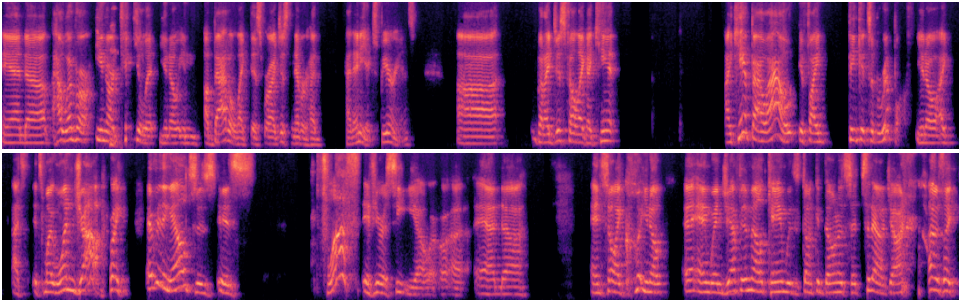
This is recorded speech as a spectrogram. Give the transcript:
And uh, however inarticulate, you know, in a battle like this, where I just never had had any experience, uh, but I just felt like I can't, I can't bow out if I think it's a ripoff. You know, I, it's my one job, right? Everything else is is fluff if you're a CEO, or, or uh, and uh, and so I could, you know, and, and when Jeff Immelt came with his Dunkin' Donuts, said, "Sit down, John," I was like,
